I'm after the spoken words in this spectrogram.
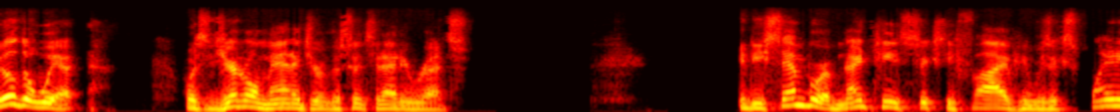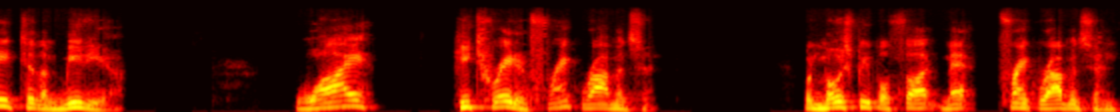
Bill DeWitt was general manager of the Cincinnati Reds. In December of 1965, he was explaining to the media why he traded Frank Robinson when most people thought Matt, Frank Robinson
